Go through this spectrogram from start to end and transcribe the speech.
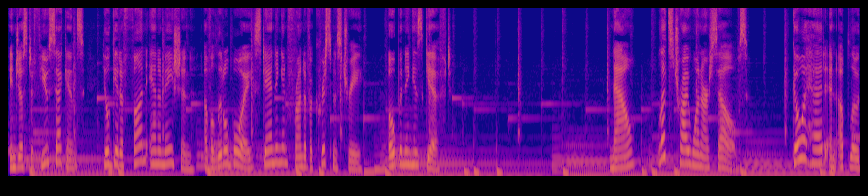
In just a few seconds, you'll get a fun animation of a little boy standing in front of a Christmas tree, opening his gift. Now, let's try one ourselves. Go ahead and upload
